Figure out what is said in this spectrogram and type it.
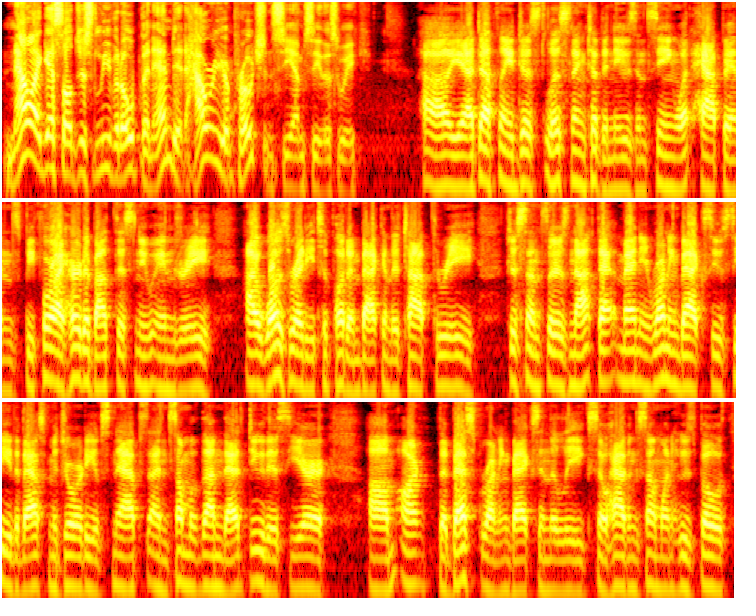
Now I guess I'll just leave it open ended. How are you approaching CMC this week? Uh, yeah, definitely just listening to the news and seeing what happens. Before I heard about this new injury, I was ready to put him back in the top three, just since there's not that many running backs who see the vast majority of snaps, and some of them that do this year um, aren't the best running backs in the league. So having someone who's both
